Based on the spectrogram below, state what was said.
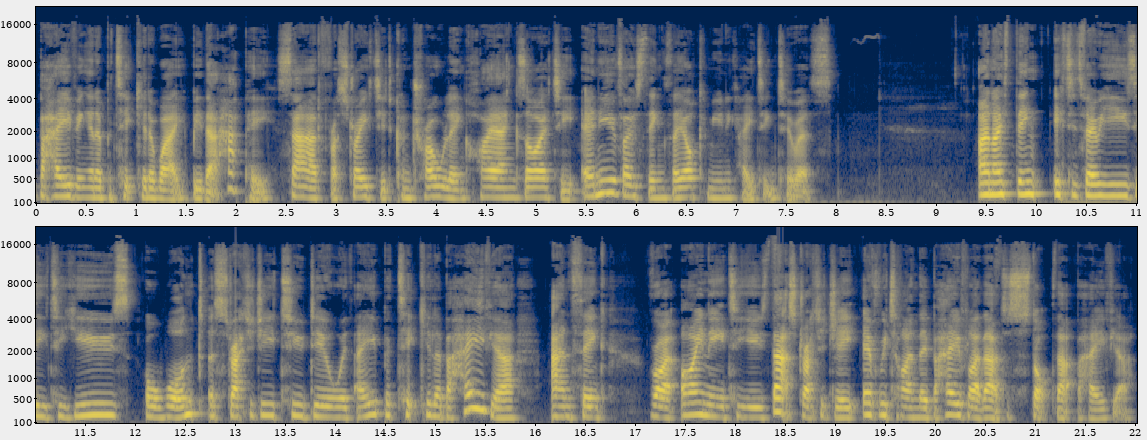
behaving in a particular way, be that happy, sad, frustrated, controlling, high anxiety, any of those things they are communicating to us. And I think it is very easy to use or want a strategy to deal with a particular behavior and think, right, I need to use that strategy every time they behave like that to stop that behavior.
